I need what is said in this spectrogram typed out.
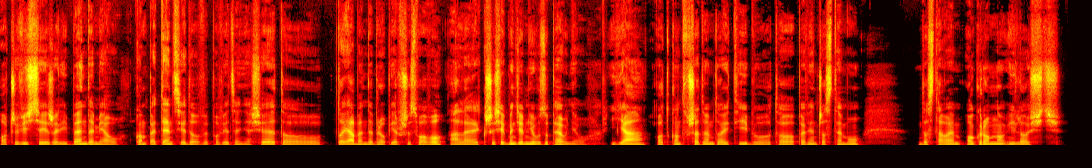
Oczywiście, jeżeli będę miał kompetencje do wypowiedzenia się, to, to ja będę brał pierwsze słowo, ale Krzysiek będzie mnie uzupełniał. Ja, odkąd wszedłem do IT, było to pewien czas temu, dostałem ogromną ilość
